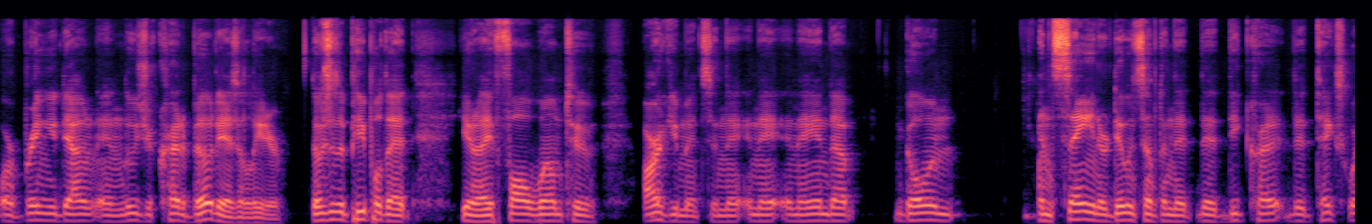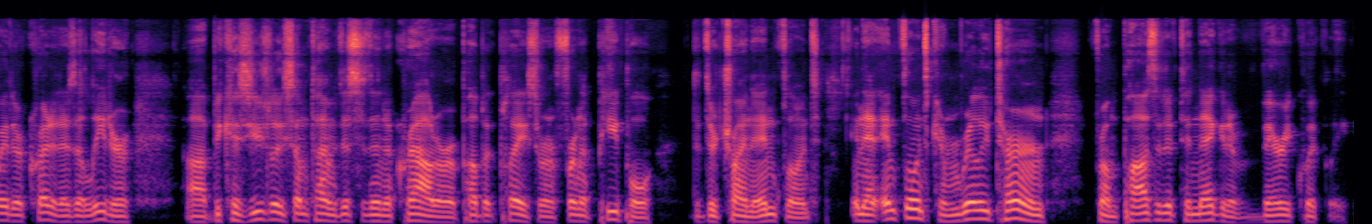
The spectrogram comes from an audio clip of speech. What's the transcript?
or bring you down and lose your credibility as a leader. Those are the people that, you know, they fall whelmed to arguments and they and they and they end up going insane or doing something that that decredit that takes away their credit as a leader uh, because usually sometimes this is in a crowd or a public place or in front of people that they're trying to influence. And that influence can really turn from positive to negative very quickly.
